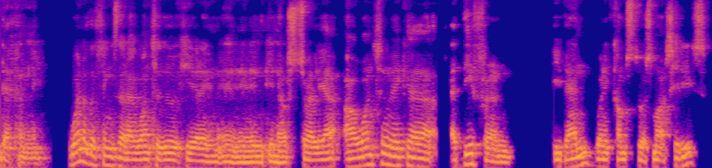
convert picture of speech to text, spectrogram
Definitely. One of the things that I want to do here in, in, in Australia, I want to make a, a different event when it comes to smart cities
